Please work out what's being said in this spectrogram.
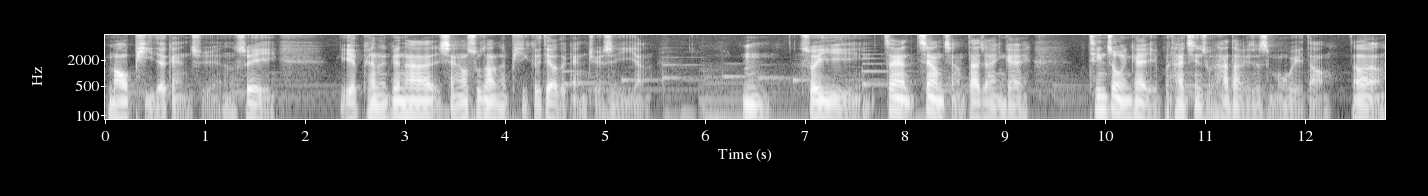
毛皮的感觉，所以也可能跟他想要塑造的皮革调的感觉是一样。嗯，所以这样这样讲，大家应该听众应该也不太清楚它到底是什么味道。那。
